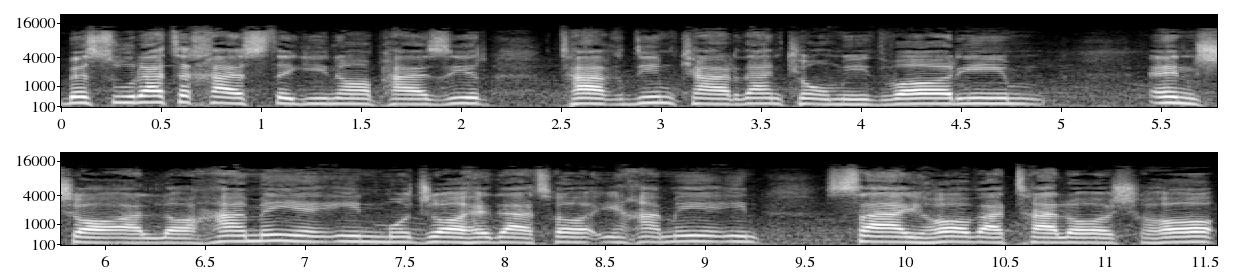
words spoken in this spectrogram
به صورت خستگی ناپذیر تقدیم کردن که امیدواریم ان الله همه این مجاهدت ها همه این سعی ها و تلاش ها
